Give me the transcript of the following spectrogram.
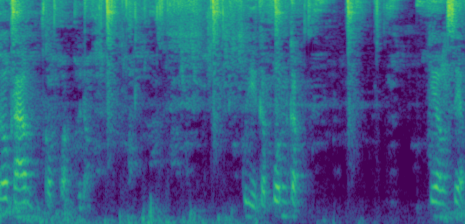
ข้าวกามกรอบๆคือดอกกุยกับปนกับแก้วเสียบ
